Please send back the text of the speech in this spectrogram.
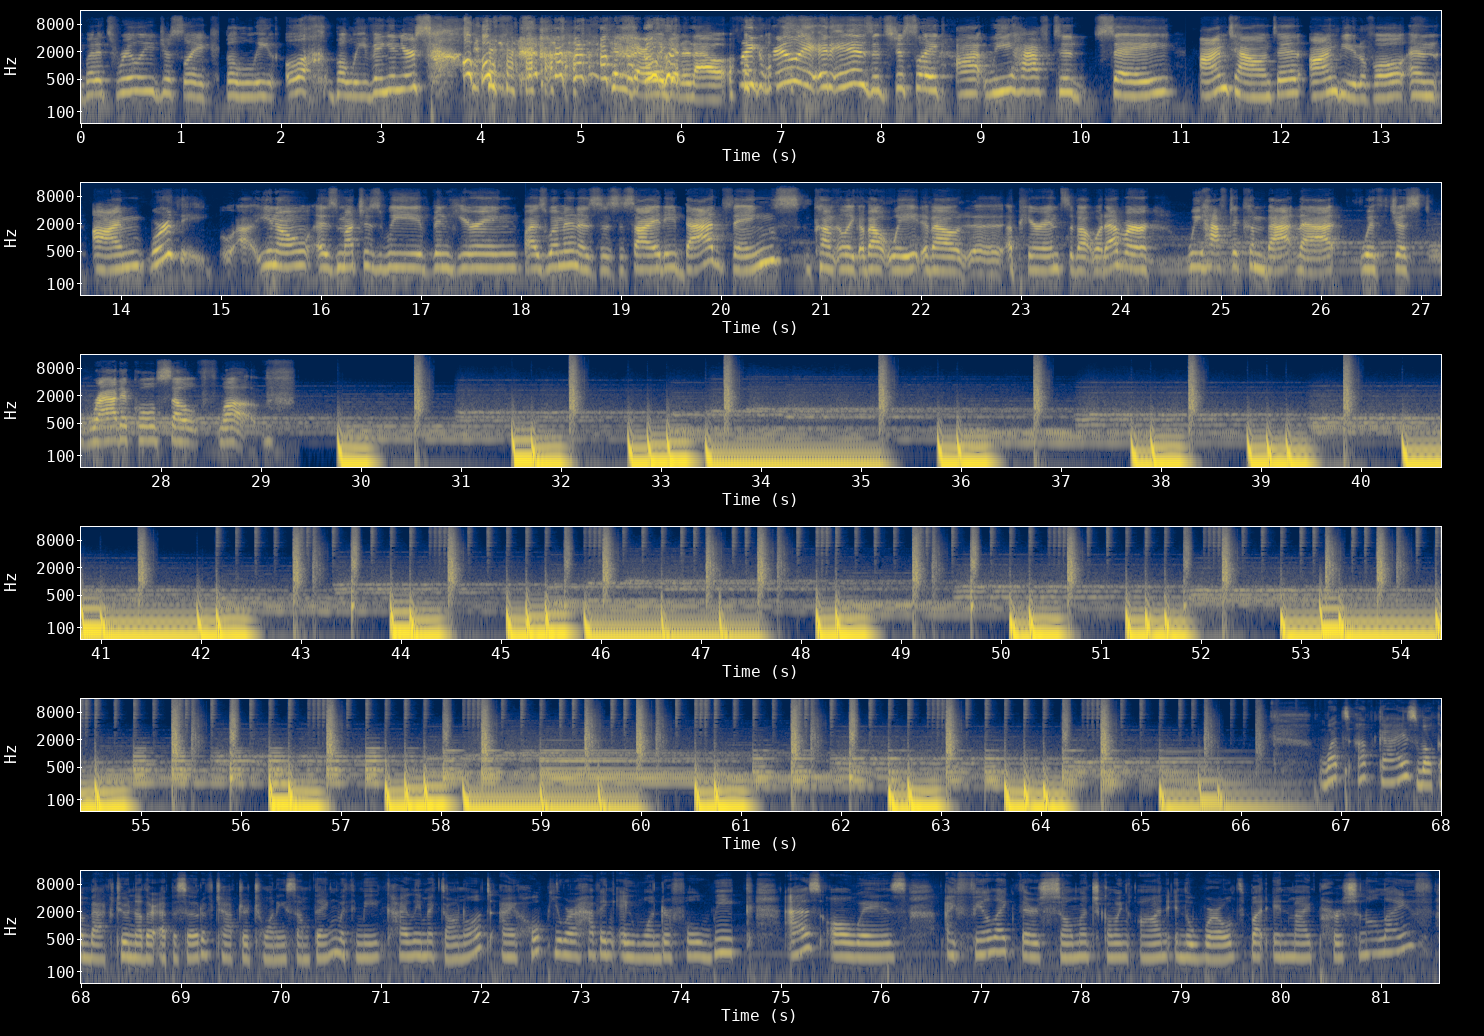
but it's really just like believe ugh, believing in yourself. Can barely get it out. Like really it is. It's just like uh, we have to say i'm talented i'm beautiful and i'm worthy. Uh, you know as much as we've been hearing as women as a society bad things come like about weight about uh, appearance about whatever we have to combat that with just radical self-love welcome back to another episode of Chapter 20 Something with me, Kylie McDonald. I hope you are having a wonderful week. As always, I feel like there's so much going on in the world, but in my personal life,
